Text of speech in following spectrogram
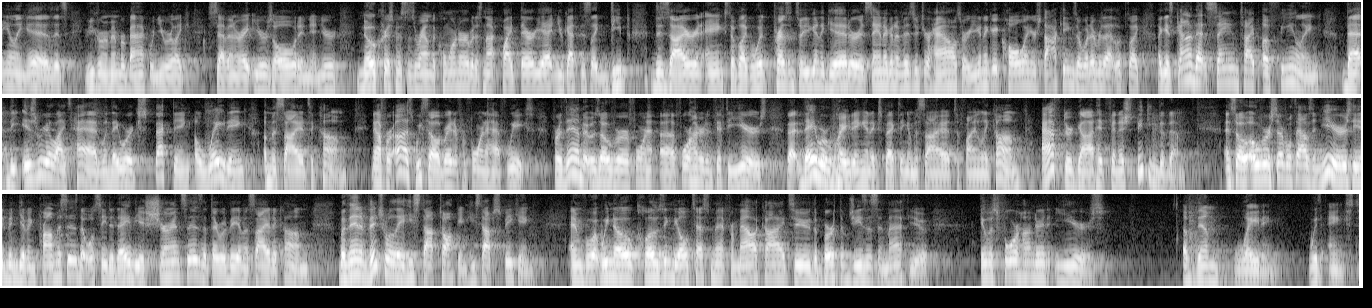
Feeling is, it's if you can remember back when you were like seven or eight years old and, and you're know Christmas is around the corner, but it's not quite there yet, and you've got this like deep desire and angst of like what presents are you gonna get, or is Santa gonna visit your house, or are you gonna get coal in your stockings, or whatever that looks like. Like it's kind of that same type of feeling that the Israelites had when they were expecting, awaiting a Messiah to come. Now, for us, we celebrate it for four and a half weeks. For them, it was over four, uh, 450 years that they were waiting and expecting a Messiah to finally come after God had finished speaking to them. And so, over several thousand years, he had been giving promises that we'll see today, the assurances that there would be a Messiah to come. But then eventually, he stopped talking, he stopped speaking. And what we know, closing the Old Testament from Malachi to the birth of Jesus in Matthew, it was 400 years of them waiting with angst.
